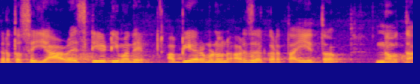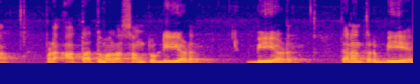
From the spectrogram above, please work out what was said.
तर तसं यावेळेस टी ई टीमध्ये अपियर म्हणून अर्ज करता येतं नव्हता. पण आता तुम्हाला सांगतो डी एड बी एड त्यानंतर B A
